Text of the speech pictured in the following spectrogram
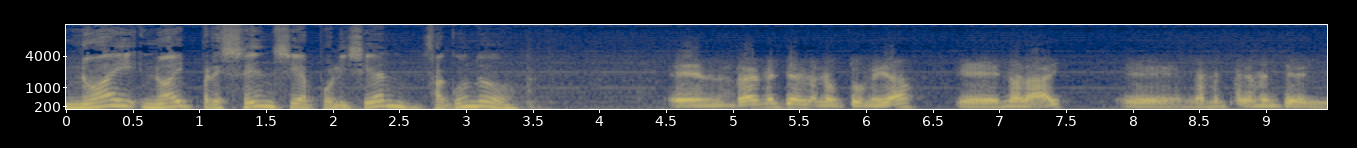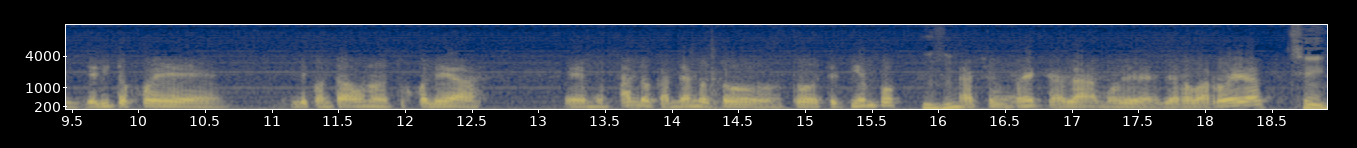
no hay no hay presencia policial, Facundo. En- realmente en la nocturnidad eh, no la hay. Eh, lamentablemente el delito fue, le contaba a uno de tus colegas, eh, mutando, cambiando todo todo este tiempo. Hace un mes hablábamos de, de robar ruedas, Sí,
